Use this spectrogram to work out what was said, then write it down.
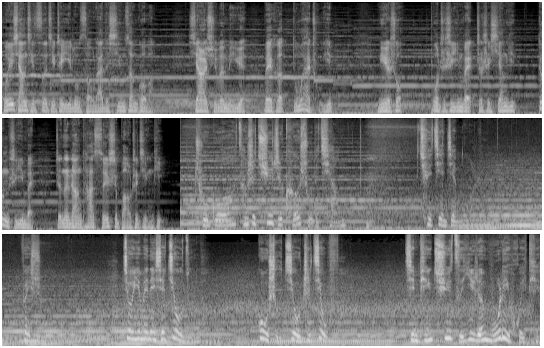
回想起自己这一路走来的辛酸过往。仙儿询问芈月为何独爱楚音，芈月说，不只是因为这是乡音，更是因为这能让她随时保持警惕。楚国曾是屈指可数的强国，却渐渐没落。为什么？就因为那些旧族们固守旧制旧法，仅凭屈子一人无力回天。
